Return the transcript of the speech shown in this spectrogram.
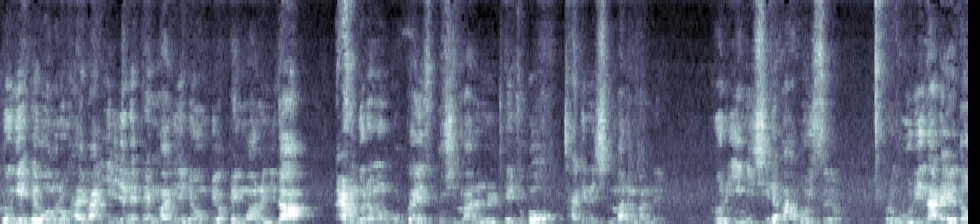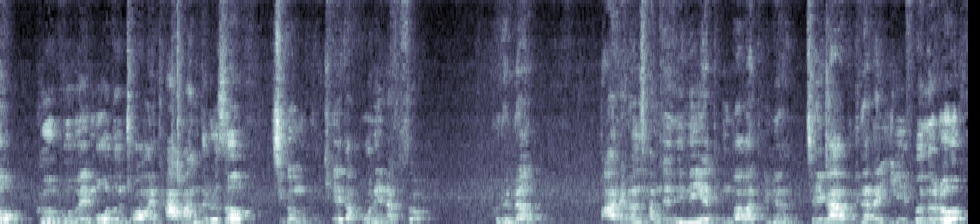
거기 회원으로 가입한 1년에 100만 원의 회원비가 100만 원이다. 그러면 국가에서 90만 원을 대주고 자기는 10만 원 받네. 그걸 이미 실행하고 있어요. 그리고 우리나라에도 그 부분의 모든 조항을 다 만들어서 지금 국회에다 보내놨어. 그러면 빠르면 3년 이내에 통과가 되면 제가 우리나라 1번으로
